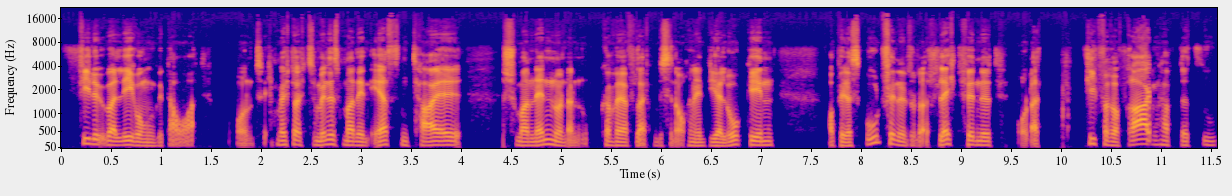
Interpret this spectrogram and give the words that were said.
viele Überlegungen gedauert. Und ich möchte euch zumindest mal den ersten Teil schon mal nennen und dann können wir ja vielleicht ein bisschen auch in den Dialog gehen ob ihr das gut findet oder schlecht findet oder tiefere Fragen habt dazu.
